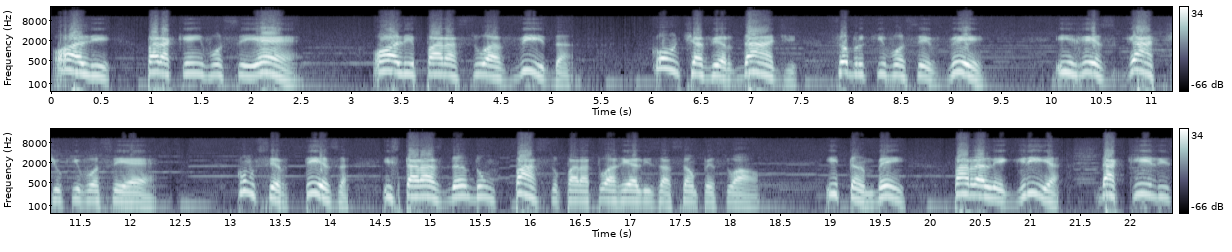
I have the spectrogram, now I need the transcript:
Olhe para quem você é. Olhe para a sua vida. Conte a verdade sobre o que você vê e resgate o que você é. Com certeza estarás dando um passo para a tua realização pessoal e também para a alegria daqueles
